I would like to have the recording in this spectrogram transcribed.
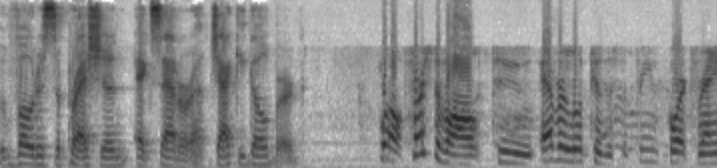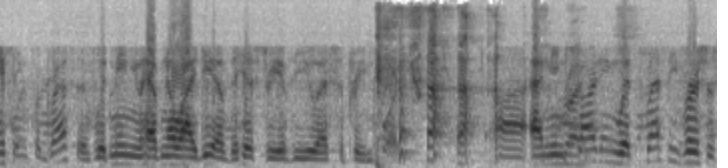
voter suppression, etc. Jackie Goldberg. Well, first of all, to ever look to the Supreme Court for anything progressive would mean you have no idea of the history of the U.S. Supreme Court. uh, I mean, right. starting with Plessy versus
